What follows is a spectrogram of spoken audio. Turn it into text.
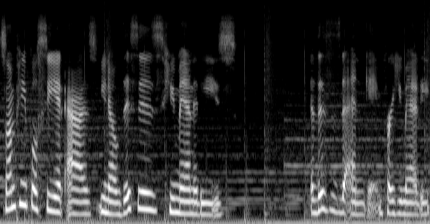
Some people see it as, you know, this is humanity's, this is the end game for humanity.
